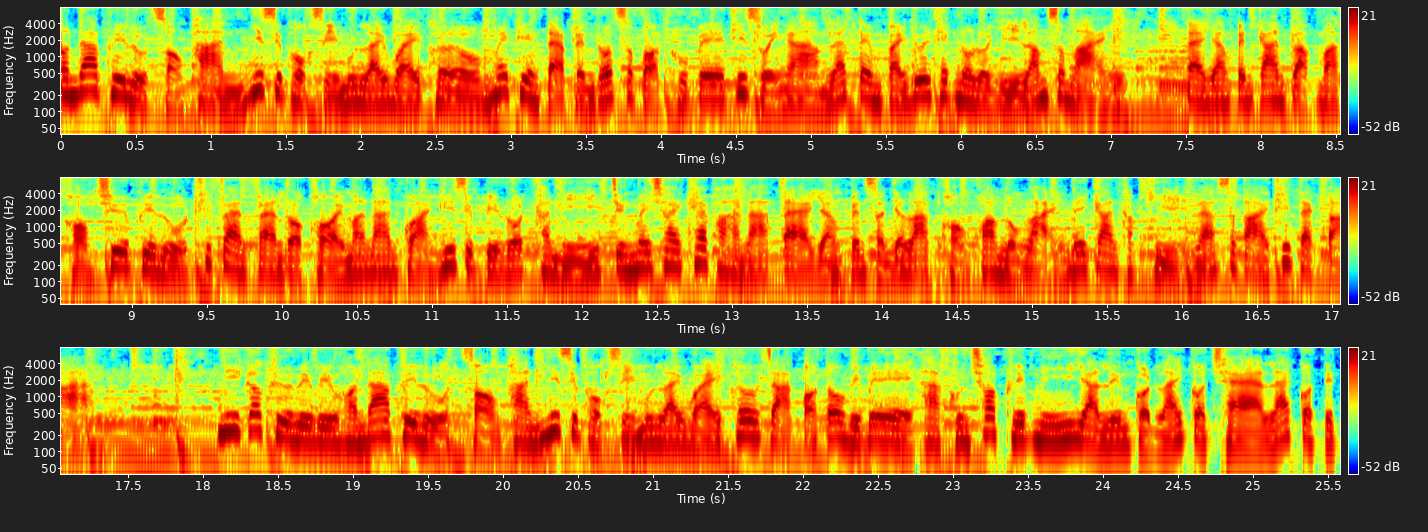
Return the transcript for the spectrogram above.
Honda Prelude 2026 สีมูลไลท์ไวท์เพร์ลไม่เพียงแต่เป็นรถสปอร์ตคูเป้ที่สวยงามและเต็มไปด้วยเทคโนโลยีล้ำสมัย แต่ยังเป็นการกลับมาของชื่อ Prelude ที่แฟนๆ รอคอยมานานกว่า 20 ปีรถคันนี้ จึงไม่ใช่แค่พาหนะแต่ยังเป็นสัญลักษณ์ของความหลงไหลในการขับขี่และสไตล์ที่แตกต่าง นี่ก็คือรีวิว Honda Prelude 2026 สีมูลไลท์ไวท์เพิ่มจาก Auto v i b e หากคุณชอบคลิปนี้อย่าลืมกดไลค์ กดแชร์ และกดติด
